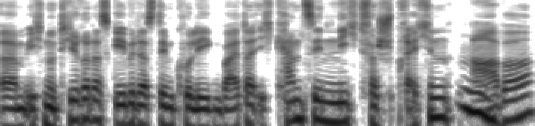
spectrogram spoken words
ähm, ich notiere das, gebe das dem Kollegen weiter. Ich kann es Ihnen nicht versprechen, mhm. aber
